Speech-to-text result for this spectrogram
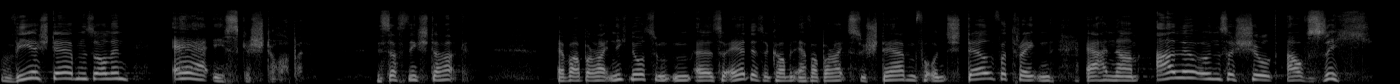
wir sterben sollen, er ist gestorben. Ist das nicht stark? Er war bereit, nicht nur zum, äh, zur Erde zu kommen, er war bereit zu sterben für uns stellvertretend. Er nahm alle unsere Schuld auf sich.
